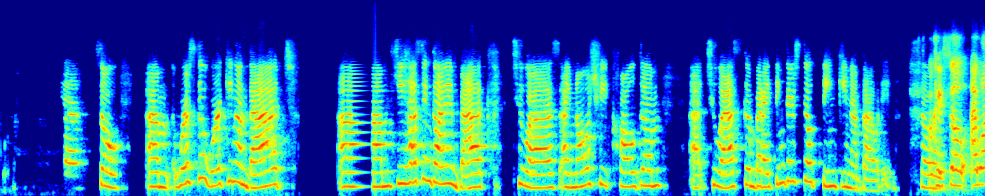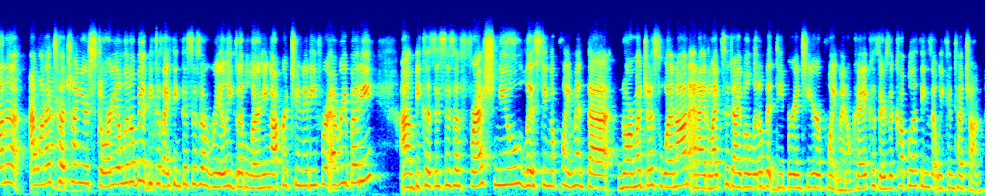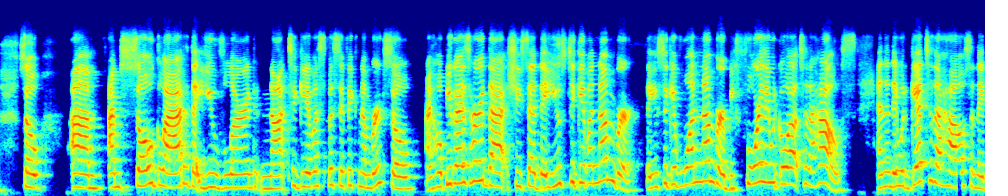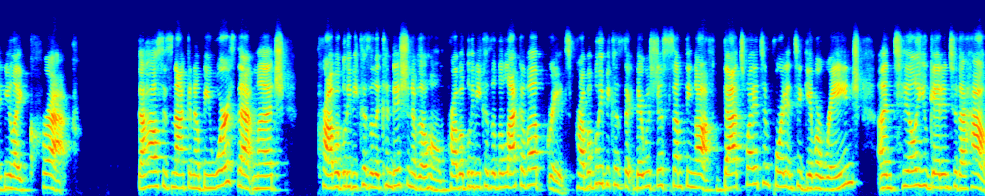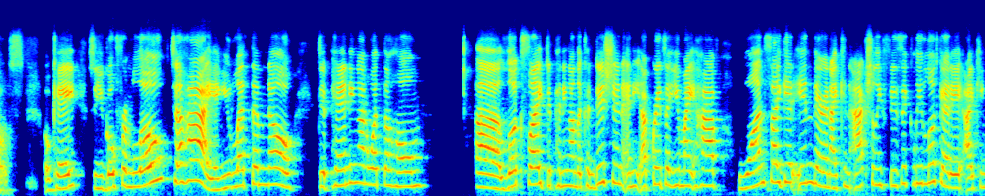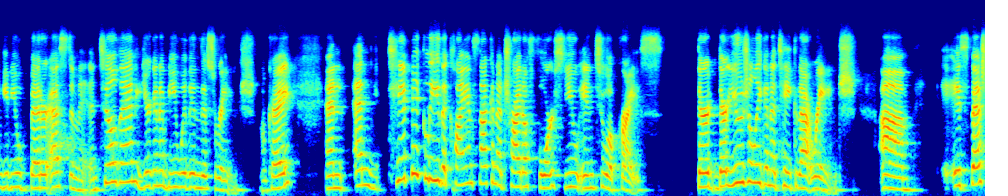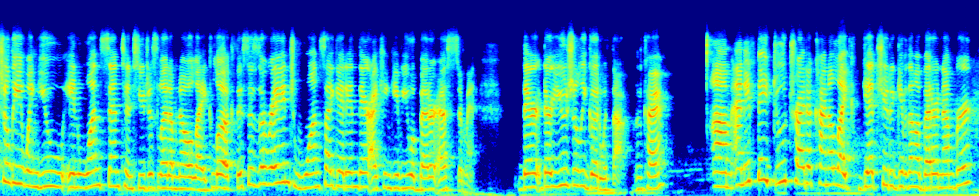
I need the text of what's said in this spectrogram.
yeah. So um, we're still working on that. Um, he hasn't gotten back to us. I know she called him uh, to ask him, but I think they're still thinking about it. So, okay, so I wanna I wanna touch on your story a little bit because I think this is a really good learning opportunity for everybody. Um, because this is a fresh new listing appointment that Norma just went on, and I'd like to dive a little bit deeper into your appointment, okay? Because there's a couple of things that we can touch on. So um, I'm so glad that you've learned not to give a specific number. So I hope you guys heard that. She said they used to give a number. They used to give one number before they would go out to the house. And then they would get to the house and they'd be like, crap, the house is not going to be worth that much probably because of the condition of the home, probably because of the lack of upgrades, probably because there, there, was just something off. That's why it's important to give a range until you get into the house. Okay. So you go from low to high and you let them know, depending on what the home uh, looks like, depending on the condition, any upgrades that you might have. Once I get in there and I can actually physically look at it, I can give you a better estimate. Until then, you're going to be within this range. Okay and and typically the client's not going to try to force you into a price. They're they're usually going to take that range. Um, especially when you in one sentence you just let them know like look this is the range. Once i get in there i can give you a better estimate. They're they're usually good with that okay? Um, and if they do try to kind of like get you to give them a better number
